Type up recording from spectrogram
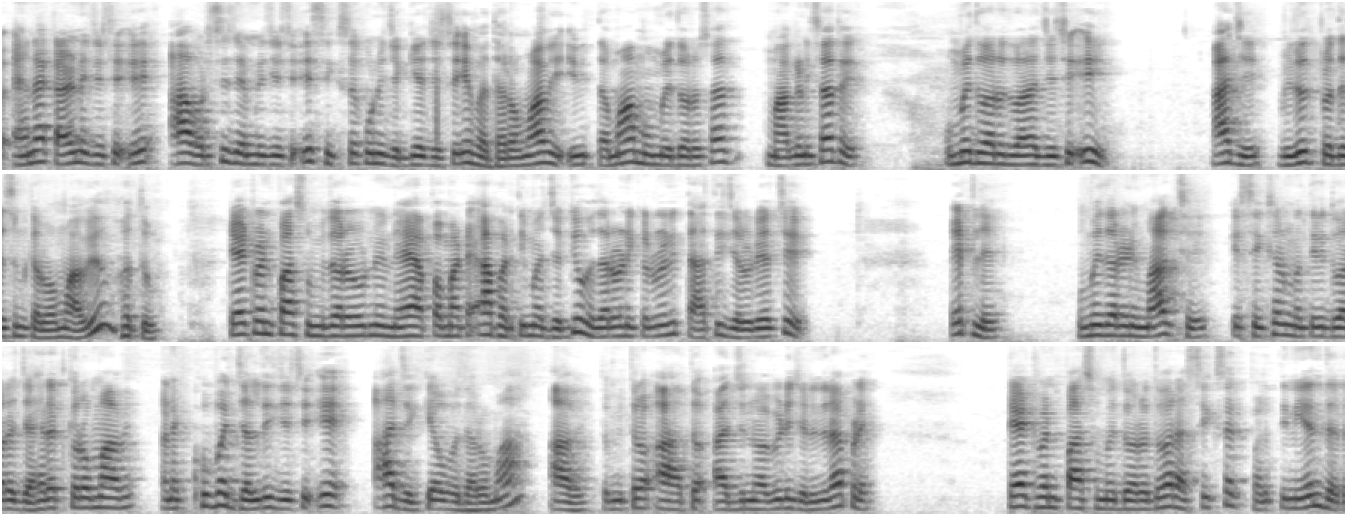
તો એના કારણે જે છે એ આ વર્ષે જેમની જે છે એ શિક્ષકોની જગ્યા જે છે એ વધારવામાં આવે. એવી તમામ ઉમેદવારો સાથે, માગણી સાથે ઉમેદવારો દ્વારા જે છે એ આજે વિરોધ પ્રદર્શન કરવામાં આવ્યું હતું. ટેટ વન પાસ ઉમેદવારોને ન્યાય આપવા માટે આ ભરતીમાં જગ્યા વધારવાની કરવાની તાતી જરૂરિયાત છે. એટલે ઉમેદવારોની માગ છે કે શિક્ષણ મંત્રી દ્વારા જાહેરાત કરવામાં આવે અને ખૂબ જ જલ્દી જે છે એ આ જગ્યાઓ વધારવામાં આવે. તો મિત્રો, આ હતો આજનો વીડિયો. જેની અંદર આપણે ટેટ વન પાસ ઉમેદવારો દ્વારા શિક્ષક ભરતીની અંદર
